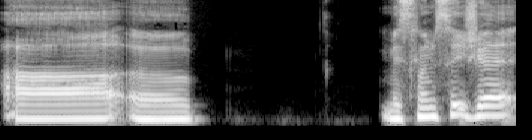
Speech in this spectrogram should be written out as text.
a uh, myslím si, že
